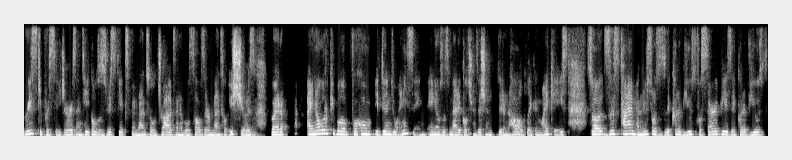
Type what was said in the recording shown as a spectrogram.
risky procedures, and take all those risky experimental drugs and it will solve their mental issues. But I know a lot of people for whom it didn't do anything. Any of those medical transitions didn't help, like in my case. So this time and resources they could have used for therapies, they could have used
